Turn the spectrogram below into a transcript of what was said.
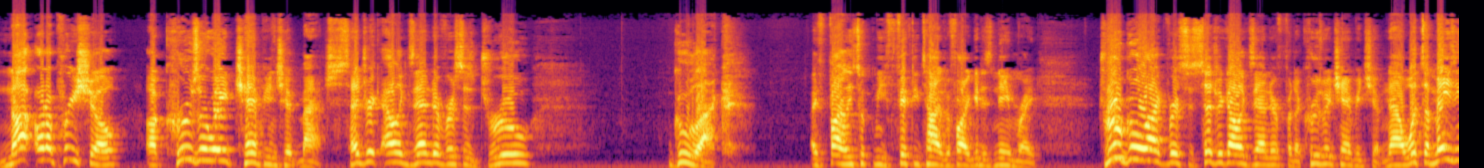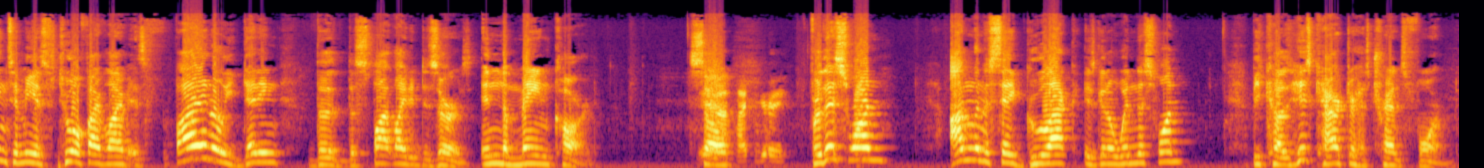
not on a pre show, a Cruiserweight Championship match Cedric Alexander versus Drew Gulak. It finally took me 50 times before I get his name right. Drew Gulak versus Cedric Alexander for the Cruiserweight Championship. Now, what's amazing to me is 205 Live is finally getting the, the spotlight it deserves in the main card. So, yeah, I agree. for this one, I'm gonna say Gulak is gonna win this one because his character has transformed.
